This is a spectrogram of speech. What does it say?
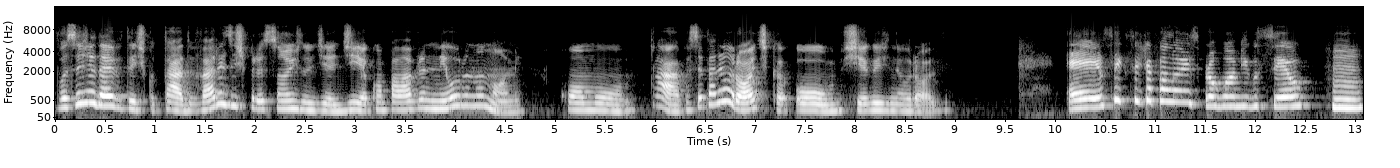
Você já deve ter escutado várias expressões no dia a dia com a palavra neuro no nome, como ah, você tá neurótica ou chega de neurose. É, eu sei que você já falou isso para algum amigo seu, hum.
